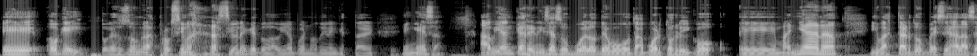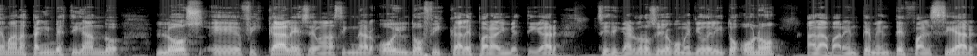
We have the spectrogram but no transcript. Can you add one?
Eh, ok, porque esas son las próximas generaciones que todavía pues no tienen que estar en esa. Avianca reinicia sus vuelos de Bogotá a Puerto Rico eh, mañana y va a estar dos veces a la semana. Están investigando los eh, fiscales. Se van a asignar hoy dos fiscales para investigar si Ricardo Rosselló cometió delito o no al aparentemente falsear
